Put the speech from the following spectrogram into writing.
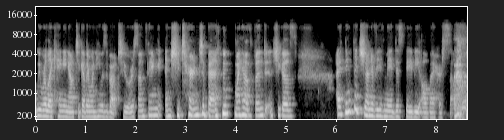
we were like hanging out together when he was about two or something and she turned to ben my husband and she goes I think that Genevieve made this baby all by herself.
